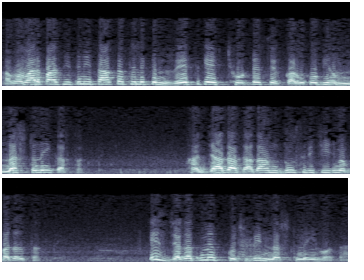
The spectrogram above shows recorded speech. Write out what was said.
अब हमारे पास इतनी ताकत है, लेकिन रेत के छोटे से कण को भी हम नष्ट नहीं कर सकते। हाँ ज़्यादा ज़्यादा हम दूसरी चीज़ में बदल सकते इस जगत में कुछ भी नष्ट नहीं होता,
